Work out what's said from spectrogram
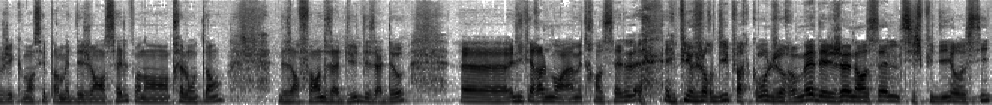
J'ai commencé par mettre des gens en selle pendant très longtemps, des enfants, des adultes, des ados, euh, littéralement, hein, mettre en selle. Et puis aujourd'hui, par contre, je remets des jeunes en selle, si je puis dire aussi,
